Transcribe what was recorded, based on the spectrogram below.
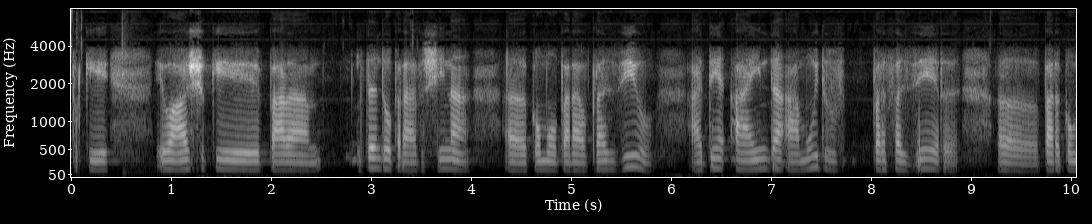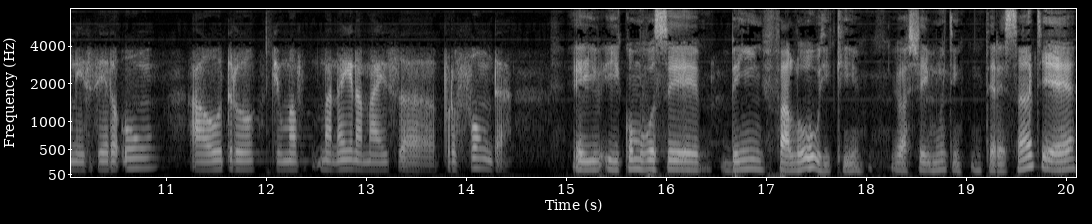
porque eu acho que para tanto para a China uh, como para o Brasil ainda há muito para fazer uh, para conhecer um ao outro de uma maneira mais uh, profunda. E, e, como você bem falou e que eu achei muito interessante é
